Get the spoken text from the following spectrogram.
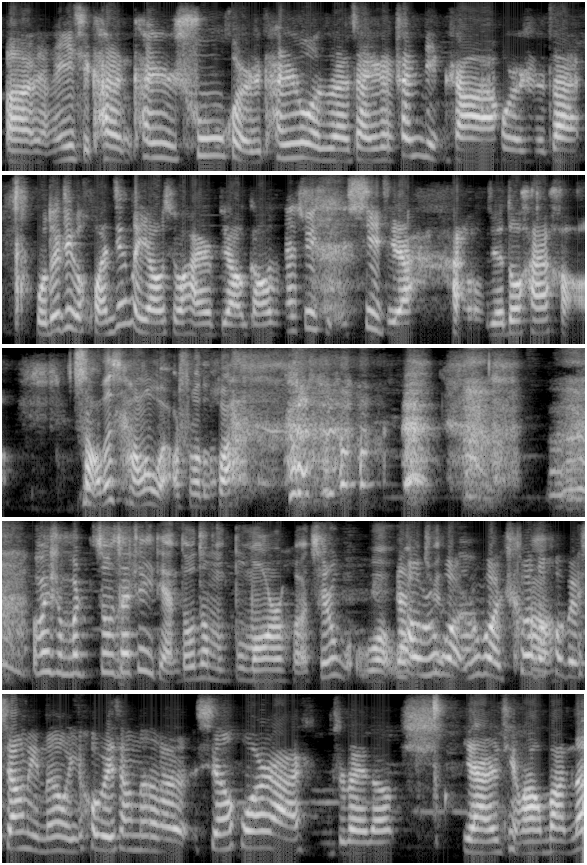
呃两个人一起看看日出，或者是看日落，在在一个山顶上啊，或者是在我对这个环境的要求还是比较高，但具体的细节还我觉得都还好。嫂子抢了我要说的话。为什么就在这一点都那么不谋而合？其实我我然后如果如果车的后备箱里能有一后备箱的鲜花啊什么之类的，也还是挺浪漫的。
